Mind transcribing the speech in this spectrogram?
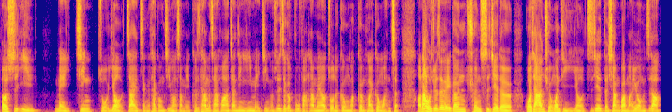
二十亿美金左右在整个太空计划上面，可是他们才花了将近一亿美金，所以这个步伐他们要做得更快、更快、更完整。好、那我觉得这个也跟全世界的国家安全问题有直接的相关嘛，因为我们知道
